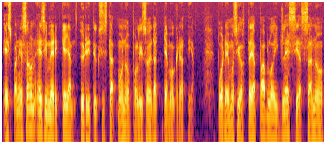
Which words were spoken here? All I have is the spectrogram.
Espanjassa on esimerkkejä yrityksistä monopolisoida demokratia. Podemos-johtaja Pablo Iglesias sanoo,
